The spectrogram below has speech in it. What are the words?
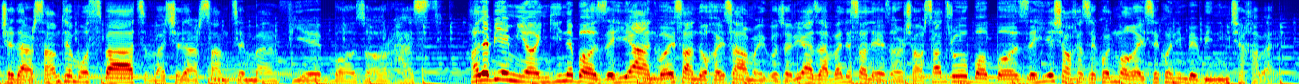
چه در سمت مثبت و چه در سمت منفی بازار هستیم. حالا بیا میانگین بازدهی انواع صندوق های سرمایه گذاری از اول سال 1400 رو با بازدهی شاخص کل مقایسه کنیم ببینیم چه خبره.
